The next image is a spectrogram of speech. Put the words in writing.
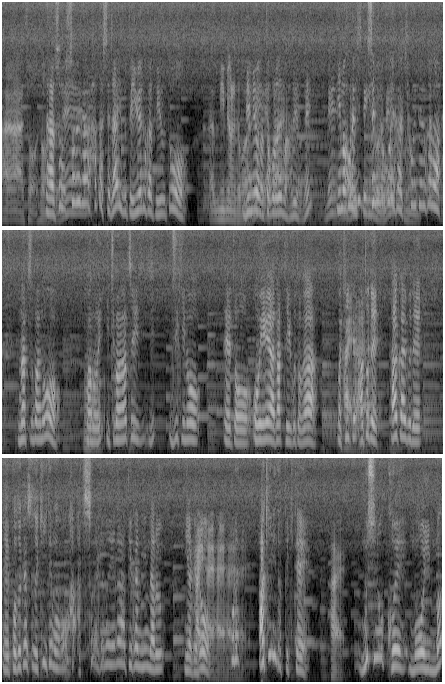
ああそうそうだからそ,、それが果たしてライブと言えるかというと微妙なところはね、微妙なところでもあるよね。ね。今これ、まあ音質的にセミの声が聞こえてるから、夏場のうん。あの一番暑い時時期の、えー、とオンエアだっていうことが、まあ、聞いて、はい後でアーカイブで、えーポッドキャストで聞いてもは暑そうやけどええなっていう感じになるんやけど、はいはいはいはいはい。これ秋になってきてはい。虫の声もう今、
